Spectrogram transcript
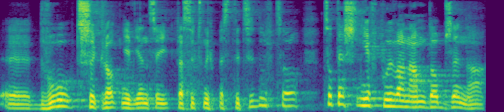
e, dwu, trzykrotnie więcej klasycznych pestycydów, co, co też nie wpływa nam dobrze na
